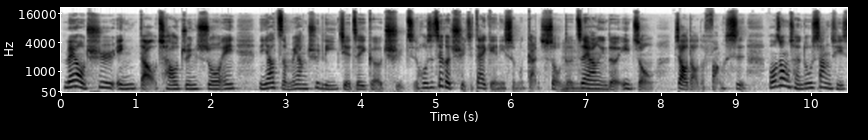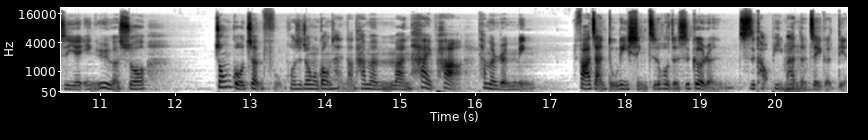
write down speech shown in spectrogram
没有去引导超军说：“诶，你要怎么样去理解这个曲子，或是这个曲子带给你什么感受的这样的一种教导的方式。”某种程度上，其实也隐喻了说，中国政府或是中国共产党，他们蛮害怕他们人民发展独立心智，或者是个人思考批判的这个点。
